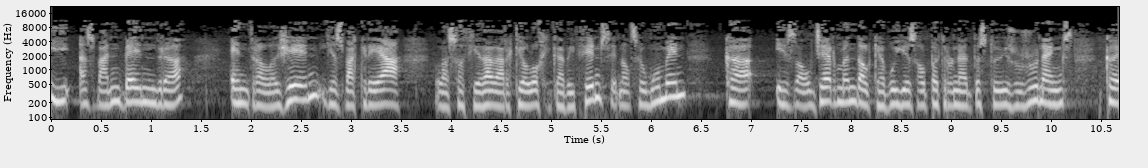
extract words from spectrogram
i es van vendre entre la gent i es va crear la Societat Arqueològica Vicense en el seu moment que és el germen del que avui és el Patronat d'Estudis Usonencs, que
